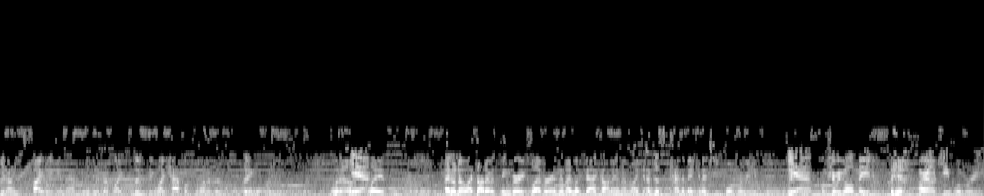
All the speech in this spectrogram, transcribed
you know, he's fighting, and then he'd end up like losing like half of one of his things, and when it Yeah. blades. And I don't know. I thought I was being very clever, and then I look back on it, and I'm like, I'm just kind of making a cheap Wolverine. Yeah, I'm sure we've all made our own cheap Wolverine.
